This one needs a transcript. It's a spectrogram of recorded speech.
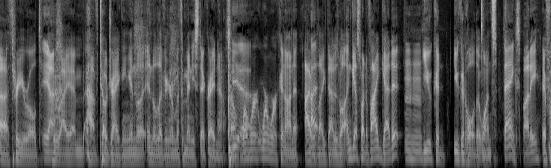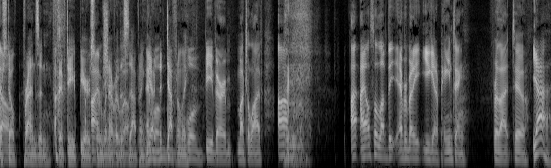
uh, three year old Yeah. who I am have toe dragging in the in the living room with a mini stick right now. So Yeah. we're, we're we're working on it. I would I- Mm-hmm. like that as well. And guess what? If I get it, you could you could hold it once Thanks, buddy. if we're still friends in fifty years or sure whenever we this is happening. And yeah, we'll- definitely. We'll be very much alive. Um, I, I also love that everybody you get a painting for that too. yeah.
